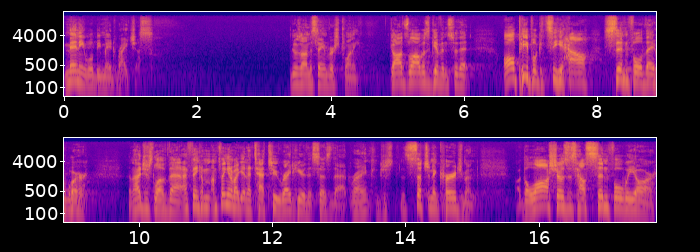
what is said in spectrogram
many will be made righteous. Goes on to say in verse 20 God's law was given so that all people could see how sinful they were. And I just love that. I think I'm, I'm thinking about getting a tattoo right here that says that, right? Just it's such an encouragement. The law shows us how sinful we are.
